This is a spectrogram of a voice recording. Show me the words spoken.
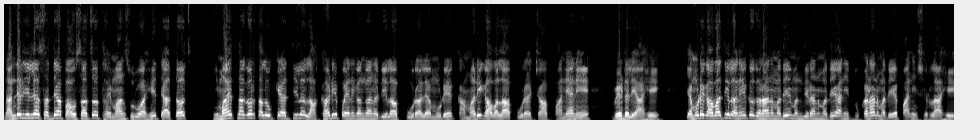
नांदेड जिल्ह्यात सध्या पावसाचं थैमान सुरू आहे. त्यातच हिमायतनगर तालुक्यातील लाखाडी पैनगंगा नदीला पूर आल्यामुळे कामारी गावाला पुराच्या पाण्याने वेढले आहे. यामुळे गावातील अनेक घरांमध्ये मंदिरांमध्ये आणि दुकानांमध्ये पाणी शिरलं आहे.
